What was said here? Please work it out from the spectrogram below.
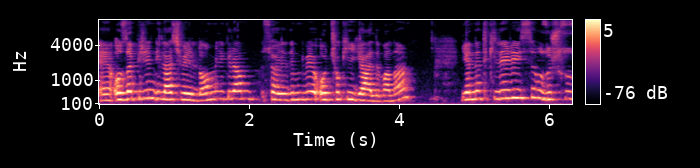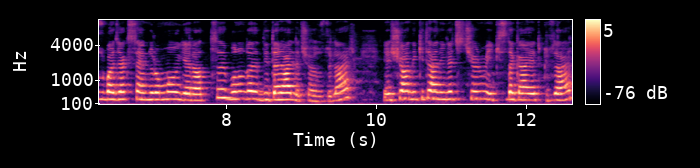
E, Ozapirin ilaç verildi. 10 mg söylediğim gibi o çok iyi geldi bana. Yan etkileri ise huzursuz bacak sendromu yarattı. Bunu da Dideral'le çözdüler. Ya şu an iki tane ilaç içiyorum ve ikisi de gayet güzel.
